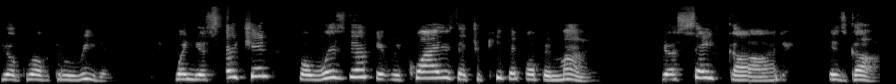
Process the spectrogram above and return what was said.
your growth through reading. When you're searching for wisdom, it requires that you keep an open mind. Your safeguard is God.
